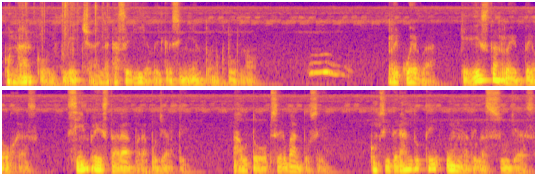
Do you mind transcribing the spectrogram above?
con arco y flecha en la cacería del crecimiento nocturno. Recuerda que esta red de hojas siempre estará para apoyarte, autoobservándose, considerándote una de las suyas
